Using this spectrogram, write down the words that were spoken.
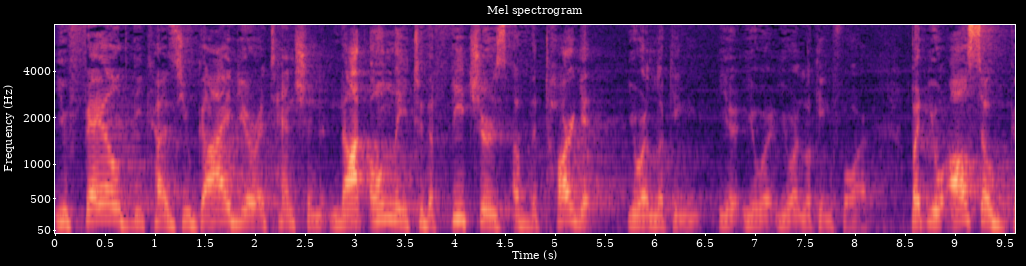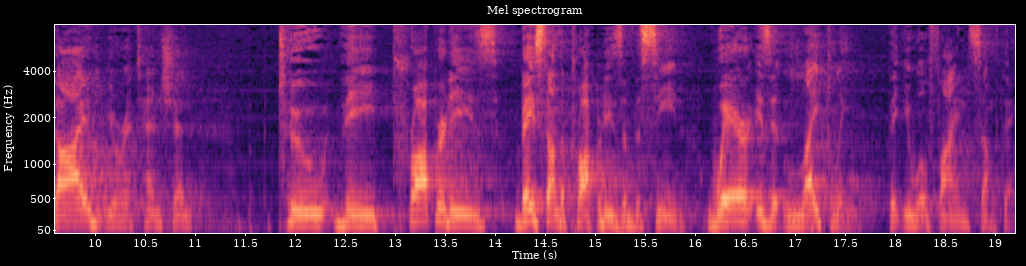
You failed because you guide your attention not only to the features of the target you are looking, you, you, are, you are looking for, but you also guide your attention to the properties, based on the properties of the scene. Where is it likely that you will find something?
